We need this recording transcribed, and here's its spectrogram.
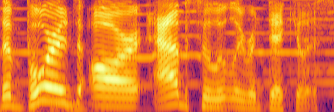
the boards are absolutely ridiculous.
